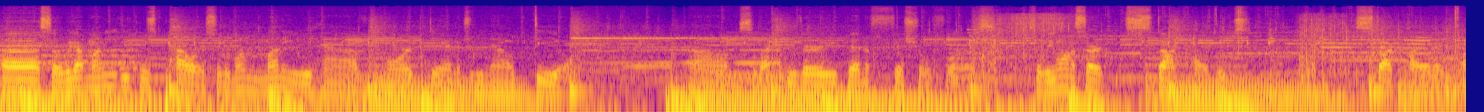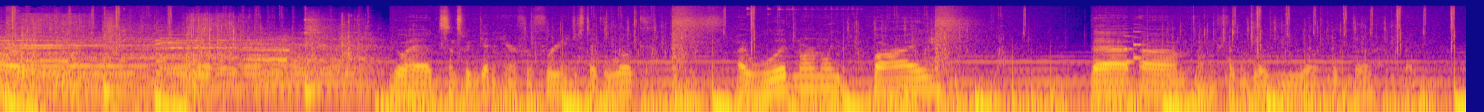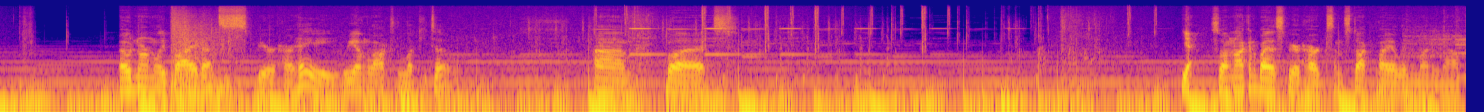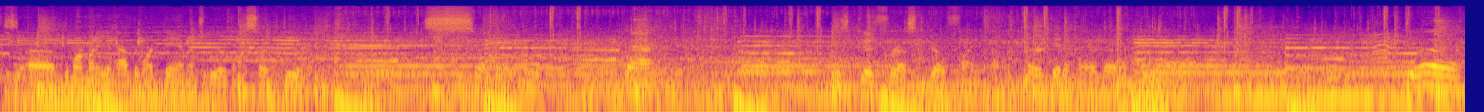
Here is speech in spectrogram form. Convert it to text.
Uh, so we got money equals power. So the more money we have, the more damage we now deal. Um, so that could be very beneficial for us. So we want to start stockpiling. Oops. Stockpiling our money. Go ahead, since we can get in here for free and just take a look. I would normally buy that. Um, I wonder if I can blow you up with the. I would normally buy that spirit heart. Hey, we unlocked Lucky Toe. Um, but yeah, so I'm not going to buy the Spirit Heart because I'm stockpiling money now. Because uh, the more money we have, the more damage we are going to start dealing. So that is good for us to go find out or get in there though. Uh,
